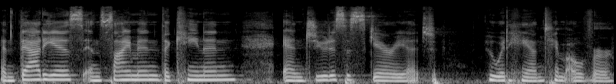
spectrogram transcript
and Thaddeus, and Simon the Canaan, and Judas Iscariot, who would hand him over.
